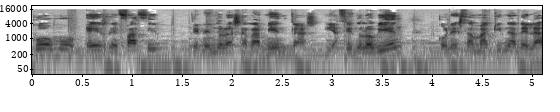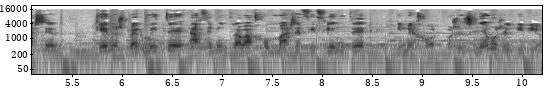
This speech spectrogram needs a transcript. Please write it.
cómo es de fácil teniendo las herramientas y haciéndolo bien con esta máquina de láser que nos permite hacer un trabajo más eficiente y mejor. Os enseñamos el vídeo.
